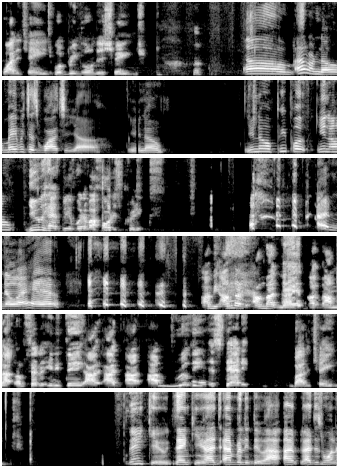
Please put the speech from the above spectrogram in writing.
Why the change? What brings on this change? Um, I don't know. Maybe just watching y'all. You know, you know, people. You know, You have been one of my hardest critics. I know I have. I mean, I'm not I'm not mad. I'm, I'm not upset at anything. I, I I I'm really ecstatic by the change. Thank you, thank you. I, I really do. I, I, I just want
